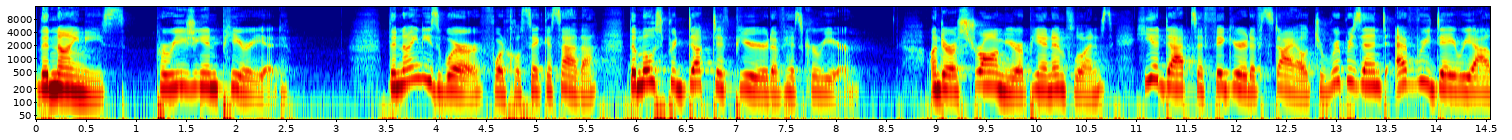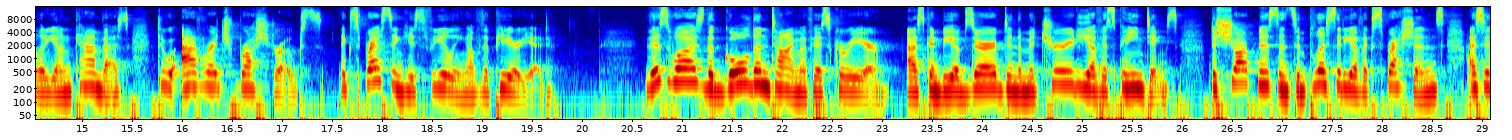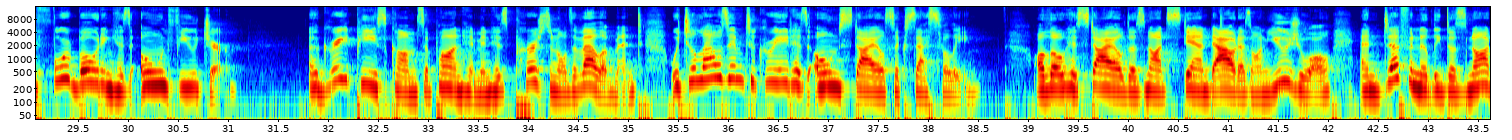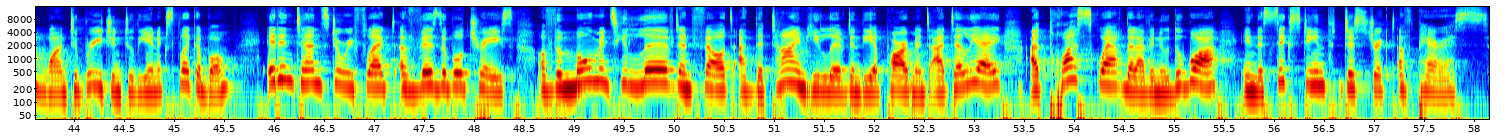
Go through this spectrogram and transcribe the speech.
The 90s, Parisian period. The 90s were, for Jose Quessada, the most productive period of his career. Under a strong European influence, he adapts a figurative style to represent everyday reality on canvas through average brushstrokes, expressing his feeling of the period. This was the golden time of his career, as can be observed in the maturity of his paintings, the sharpness and simplicity of expressions, as if foreboding his own future. A great peace comes upon him in his personal development, which allows him to create his own style successfully. Although his style does not stand out as unusual and definitely does not want to breach into the inexplicable, it intends to reflect a visible trace of the moments he lived and felt at the time he lived in the apartment Atelier at Trois Squares de l'Avenue du Bois in the 16th district of Paris.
